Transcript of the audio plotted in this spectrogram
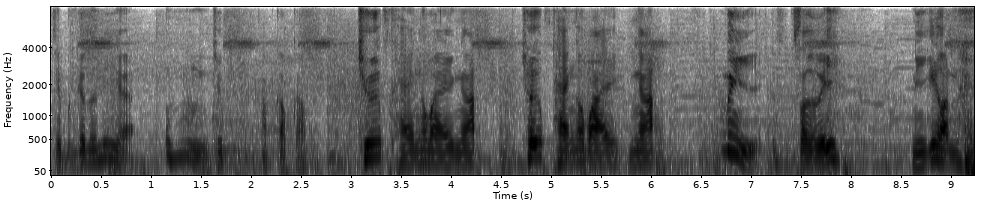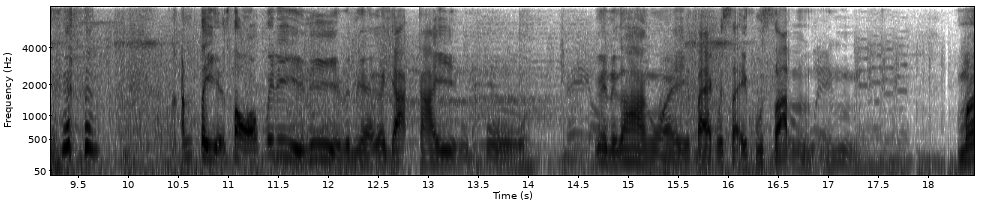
เจ็บเหมือนกันนะเนี่ยอืมชึบกลับกลับกลับชืบแทงเข้าไปงัดชืบแทงเข้าไปงัด นี่เสยหนีก่อนอันติสองไม่ดีนี่ เป็นไงระยะไกล โอ้โหเงื่อนร่างไว้ แตกไปใส่คูซันอื มา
